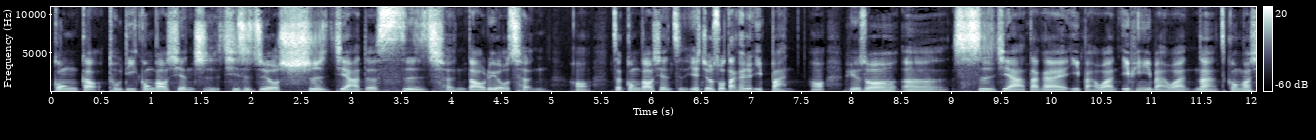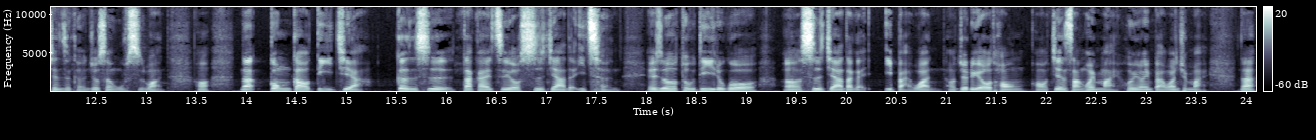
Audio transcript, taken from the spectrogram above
公告土地公告限值其实只有市价的四成到六成，好，这公告限值，也就是说大概就一半哦。比如说呃，市价大概一百万一平一百万，那公告限值可能就剩五十万，好，那公告地价。更是大概只有市价的一成，也就是说，土地如果呃市价大概一百万，哦就流通，哦建商会买，会用一百万去买，那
